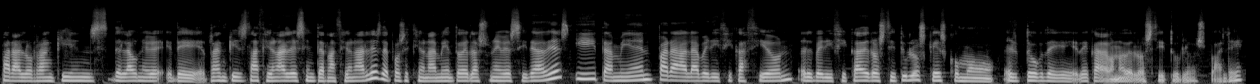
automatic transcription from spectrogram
para los rankings de, la de rankings nacionales e internacionales de posicionamiento de las universidades y también para la verificación, el verificar de los títulos, que es como el top de, cada uno de los títulos, ¿vale?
